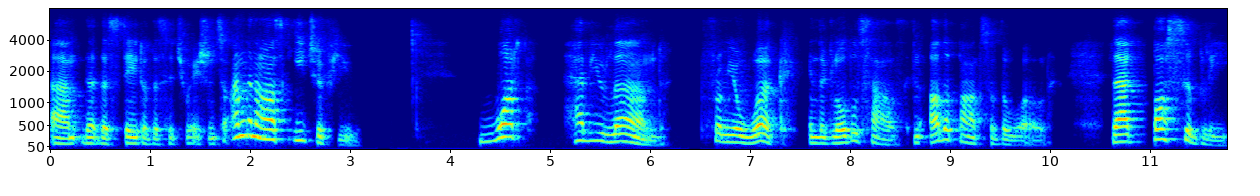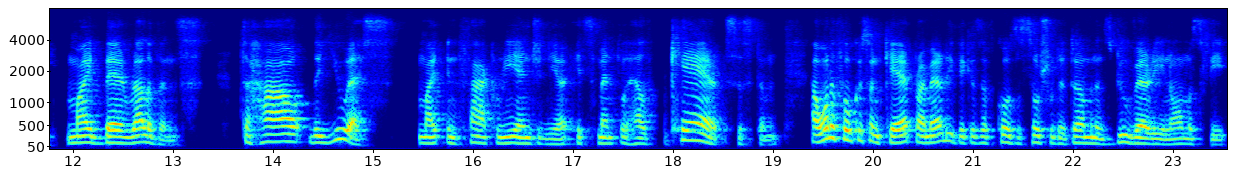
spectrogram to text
um, the, the state of the situation. So I'm going to ask each of you, what have you learned from your work in the global south and other parts of the world that possibly might bear relevance to how the US might in fact re-engineer its mental health care system. I want to focus on care primarily because of course the social determinants do vary enormously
